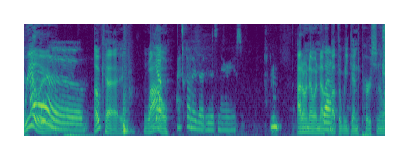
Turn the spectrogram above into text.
Really? Oh, Okay. Wow. I thought I read he was an Aries. I don't know enough Wow. about the Weeknd personally.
